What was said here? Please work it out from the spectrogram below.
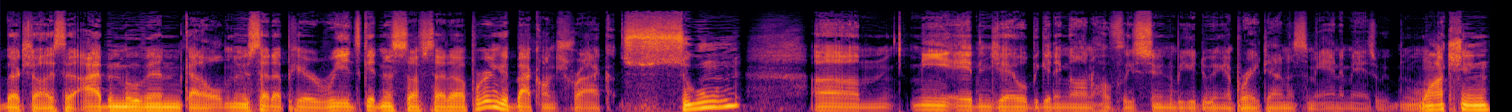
about y'all. I said I've been moving, got a whole new setup here. Reed's getting his stuff set up. We're gonna get back on track soon. Um, me, Abe, and Jay will be getting on hopefully soon. We'll be doing a breakdown of some animes we've been watching.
